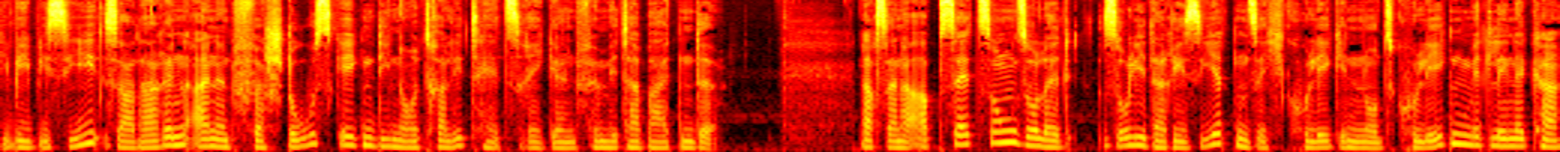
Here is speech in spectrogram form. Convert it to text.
Die BBC sah darin einen Verstoß gegen die Neutralitätsregeln für Mitarbeitende. Nach seiner Absetzung solidarisierten sich Kolleginnen und Kollegen mit Lineker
